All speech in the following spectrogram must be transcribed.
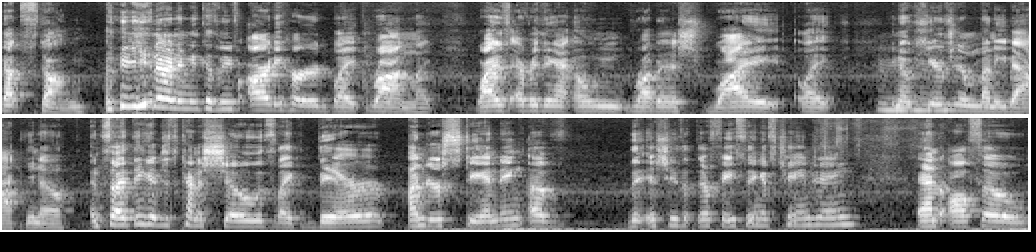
that stung. You know what i mean? Because we've already heard like ron like why is everything i own rubbish? Why like you know here's mm-hmm. your money back you know. And so i think it just kind of shows like their understanding of the issue that they're facing is changing. And also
